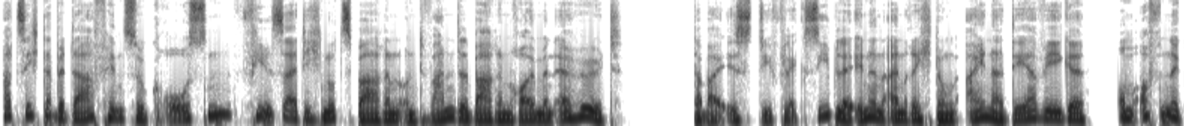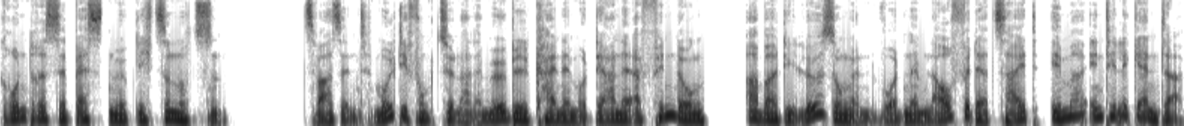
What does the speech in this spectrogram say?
hat sich der Bedarf hin zu großen, vielseitig nutzbaren und wandelbaren Räumen erhöht. Dabei ist die flexible Inneneinrichtung einer der Wege, um offene Grundrisse bestmöglich zu nutzen. Zwar sind multifunktionale Möbel keine moderne Erfindung, aber die Lösungen wurden im Laufe der Zeit immer intelligenter.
